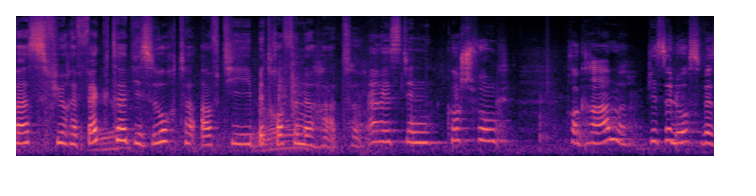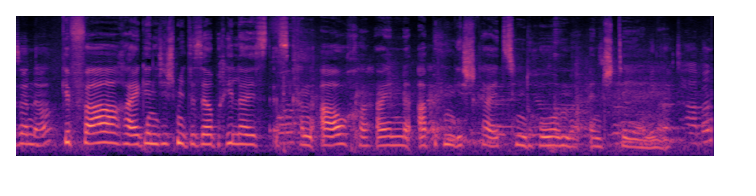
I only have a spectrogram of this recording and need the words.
was für Effekte die Sucht auf die Betroffene hat. Er ist in Kurzfunkprogramm Pisselurs Vesona. Gefahr eigentlich mit dieser Brille ist, es kann auch ein Abhängigkeitssyndrom entstehen. Aber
